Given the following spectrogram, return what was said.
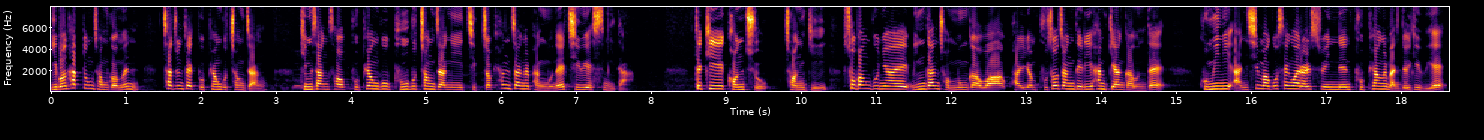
이번 합동 점검은 차준택 부평구청장, 김상섭 부평구 부구청장이 직접 현장을 방문해 지휘했습니다. 특히 건축, 전기, 소방 분야의 민간 전문가와 관련 부서장들이 함께한 가운데 구민이 안심하고 생활할 수 있는 부평을 만들기 위해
